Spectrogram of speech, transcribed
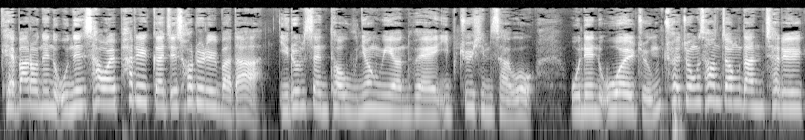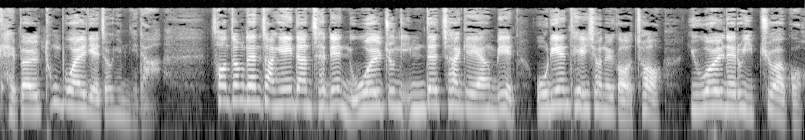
개발원은 오는 4월 8일까지 서류를 받아 이룸센터 운영위원회 입주 심사 후 오는 5월 중 최종 선정단체를 개별 통보할 예정입니다. 선정된 장애인단체는 5월 중 임대차 계약 및 오리엔테이션을 거쳐 6월 내로 입주하고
